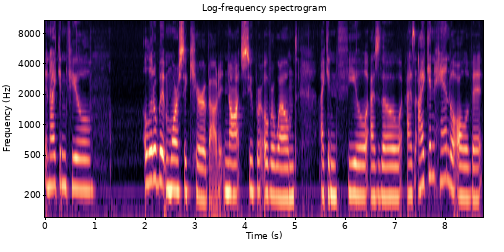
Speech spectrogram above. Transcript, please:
and I can feel a little bit more secure about it, not super overwhelmed I can feel as though as I can handle all of it.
